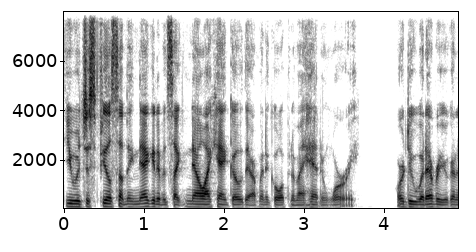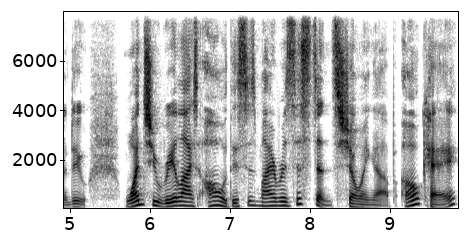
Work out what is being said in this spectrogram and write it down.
You would just feel something negative. It's like, no, I can't go there. I'm going to go up into my head and worry or do whatever you're going to do. Once you realize, oh, this is my resistance showing up, okay,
